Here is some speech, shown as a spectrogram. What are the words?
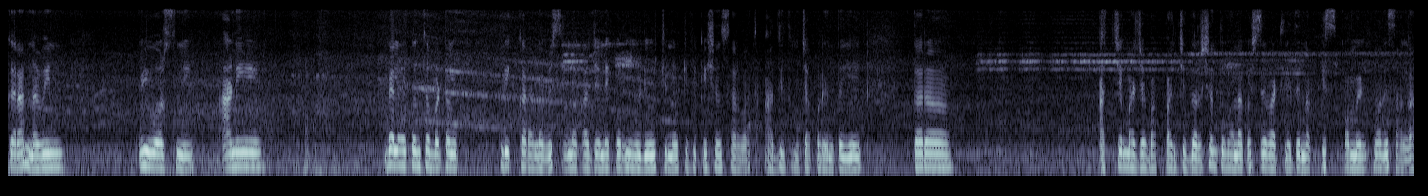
करा नवीन व्ह्युअर्सनी. आणि बेलायकनचं बटन क्लिक करायला विसरू नका जेणेकरून व्हिडिओची नोटिफिकेशन सर्वात आधी तुमच्यापर्यंत येईल. तर आजचे माझ्या बाप्पांचे दर्शन तुम्हाला कसे वाटले ते नक्कीच कॉमेंटमध्ये सांगा.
